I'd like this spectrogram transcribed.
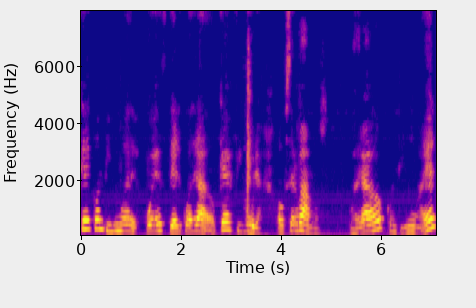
¿Qué continúa después del cuadrado? ¿Qué figura? Observamos. Cuadrado, continúa el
